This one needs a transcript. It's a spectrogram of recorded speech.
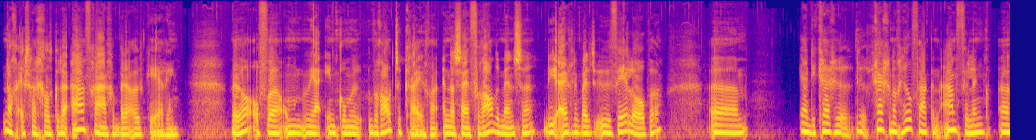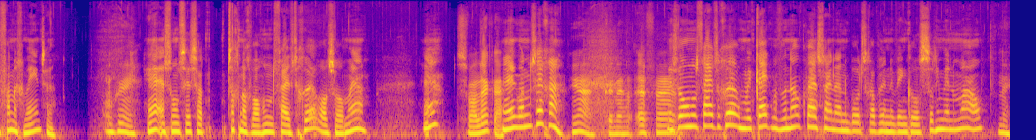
nog extra geld kunnen aanvragen bij de uitkering. Wel, of eh, om meer inkomen überhaupt te krijgen. En dat zijn vooral de mensen die eigenlijk bij het UWV lopen. Ehm, ja, die krijgen, die krijgen nog heel vaak een aanvulling eh, van de gemeente. Oké? En soms is dat toch nog wel 150 euro of zo. Maar ja, ja? dat is wel lekker. Nee, ik wil het zeggen. Ja, kunnen even... Dat is wel 150 euro. Je kijken wat we nou kwijt zijn aan de boodschappen in de winkels. Dat is toch niet meer normaal? Nee,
